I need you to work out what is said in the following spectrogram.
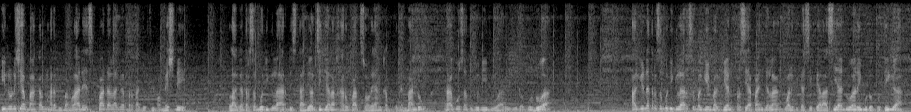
Indonesia bakal menghadapi Bangladesh pada laga bertajuk FIFA Matchday. Laga tersebut digelar di Stadion Sijalak Harupat Soreang Kabupaten Bandung, Rabu 1 Juni 2022. Agenda tersebut digelar sebagai bagian persiapan jelang kualifikasi Piala Asia 2023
